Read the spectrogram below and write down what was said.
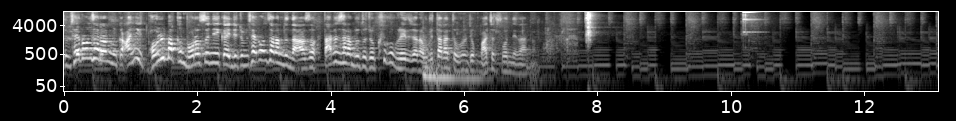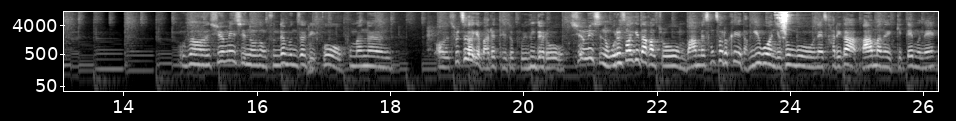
좀 새로운 사람 아니 벌만큼 벌었으니까 이제 좀 새로운 사람도 나와서 다른 사람들도 좀 크고 그래야 되잖아. 우리 딸한테 오늘 좀 맞아 죽었네 나는. 우선 시우민 씨는 우선 군대 문제도 있고 보면은 어, 솔직하게 말해도 되죠 보이는 대로. 시우민 씨는 오래 사귀다가 좀 마음에 상처를 크게 남기고 간 여성분의 자리가 마음 안에 있기 때문에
